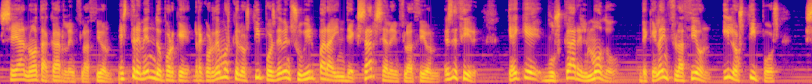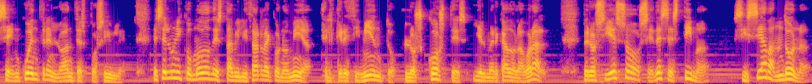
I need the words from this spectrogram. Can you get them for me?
sea no atacar la inflación. Es tremendo porque recordemos que los tipos deben subir para indexarse a la inflación. Es decir, que hay que buscar el modo de que la inflación y los tipos se encuentren lo antes posible. Es el único modo de estabilizar la economía, el crecimiento, los costes y el mercado laboral. Pero si eso se desestima, si se abandona,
